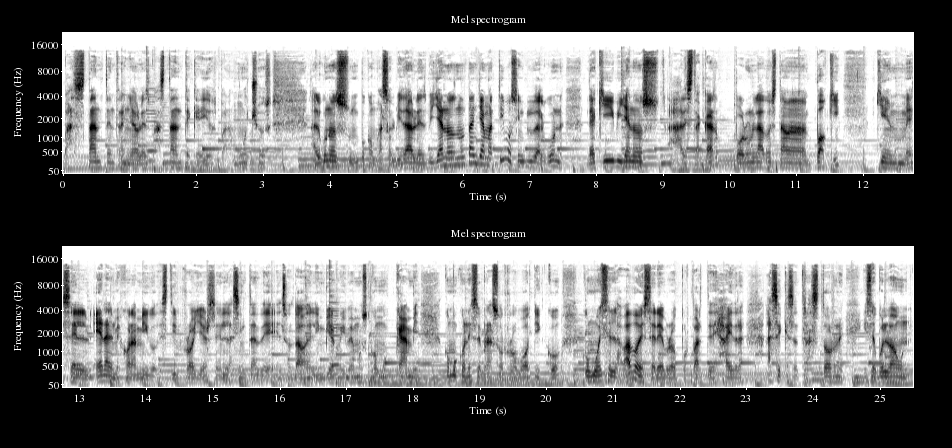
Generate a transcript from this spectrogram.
bastante entrañables, bastante queridos para muchos, algunos un poco más olvidables, villanos no tan llamativos sin duda alguna. De aquí villanos a destacar, por un lado estaba Bucky, quien es el, era el mejor amigo de Steve Rogers en la cinta de El Soldado del Invierno y vemos cómo cambia, cómo con ese brazo robótico, cómo ese lavado de cerebro por parte de Hydra hace que se trastorne y se vuelva un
